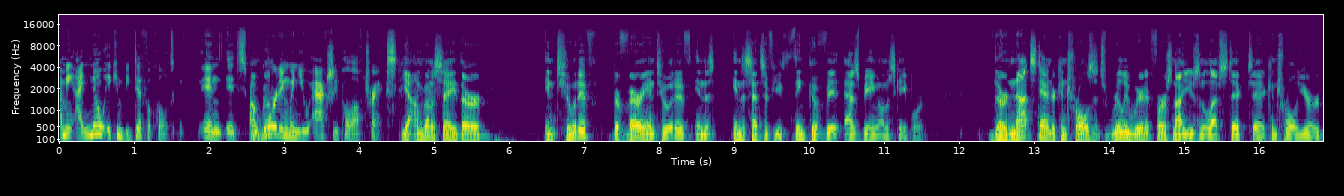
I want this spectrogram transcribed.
I mean, I know it can be difficult, and it's I'm gonna- rewarding when you actually pull off tricks. yeah, I'm going to say they're intuitive. They're very intuitive in the, in the sense if you think of it as being on a skateboard. They're not standard controls. It's really weird at first not using the left stick to control your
